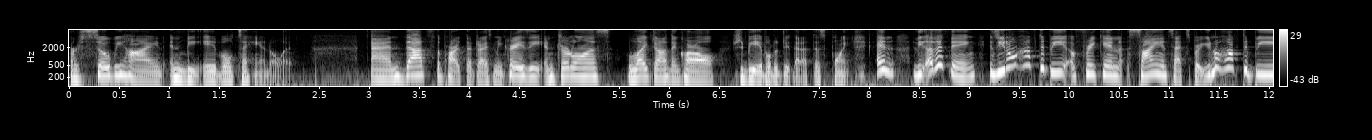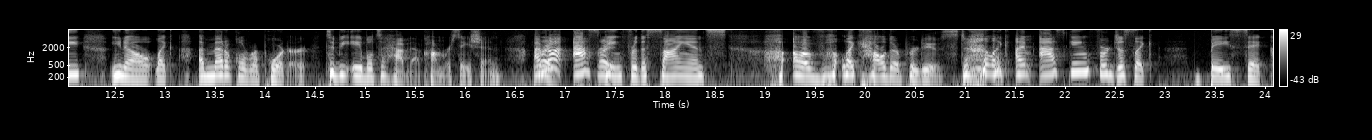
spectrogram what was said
are so behind and be able to handle it. And that's the part that drives me crazy. And journalists like Jonathan Karl should be able to do that at this point. And the other thing is, you don't have to be a freaking science expert. You don't have to be, you know, like a medical reporter to be able to have that conversation. I'm right, not asking right. for the science of like how they're produced. like, I'm asking for just like basic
